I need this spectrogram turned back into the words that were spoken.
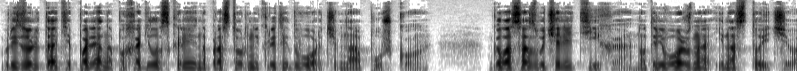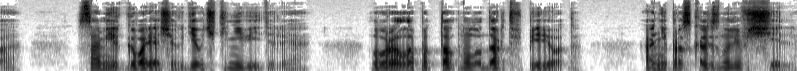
В результате поляна походила скорее на просторный крытый двор, чем на опушку. Голоса звучали тихо, но тревожно и настойчиво. Самих говорящих девочки не видели. Лаурелла подтолкнула Дарт вперед. Они проскользнули в щель,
